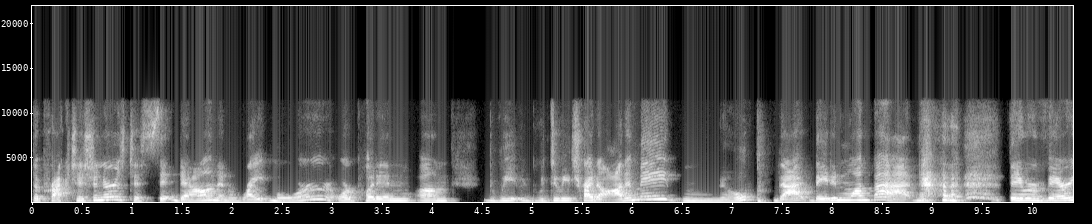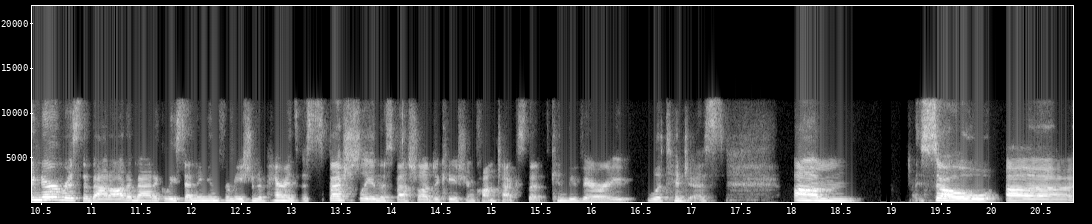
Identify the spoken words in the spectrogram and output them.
the practitioners to sit down and write more or put in, um, we, do we try to automate? Nope, that they didn't want that. they were very nervous about automatically sending information to parents, especially in the special education context that can be very litigious. um, so, uh,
